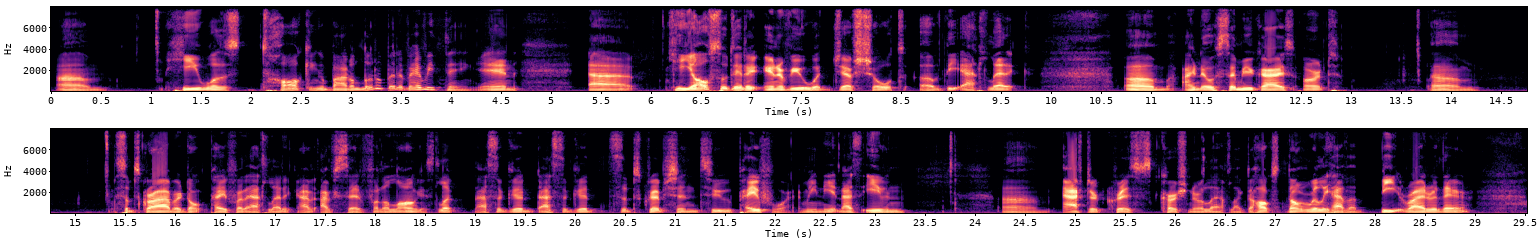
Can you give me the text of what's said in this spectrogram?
um, he was talking about a little bit of everything. And uh, he also did an interview with Jeff Schultz of The Athletic. Um, I know some of you guys aren't um, subscribe or don't pay for The Athletic. I've, I've said for the longest, look, that's a good that's a good subscription to pay for. I mean, that's even um, after Chris Kirschner left. Like the Hawks don't really have a beat writer there,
